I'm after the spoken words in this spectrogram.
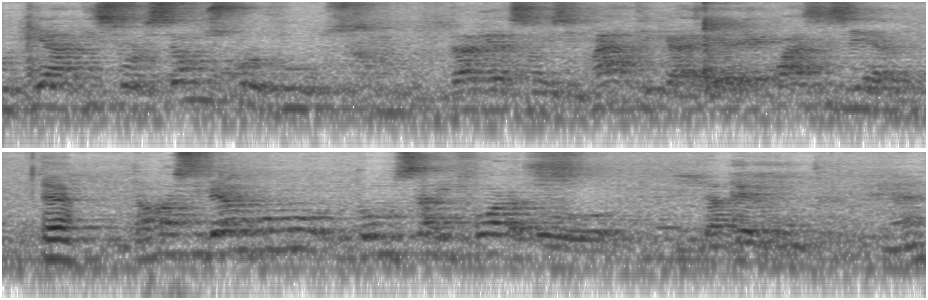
porque a dissorção dos produtos da reação enzimática é, é quase zero. É, Então nós tivemos como, como sair fora do, da pergunta. Né?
